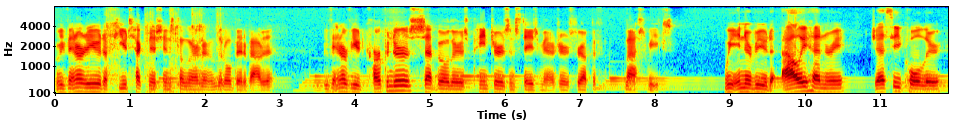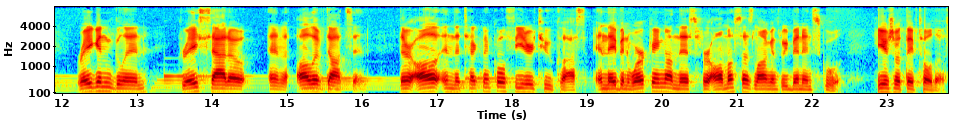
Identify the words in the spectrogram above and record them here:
We've interviewed a few technicians to learn a little bit about it. We've interviewed carpenters, set builders, painters, and stage managers throughout the last weeks. We interviewed Allie Henry, Jesse Kohler, Reagan Glenn, Grace Sato, and Olive Dotson. They're all in the Technical Theater 2 class, and they've been working on this for almost as long as we've been in school. Here's what they've told us.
